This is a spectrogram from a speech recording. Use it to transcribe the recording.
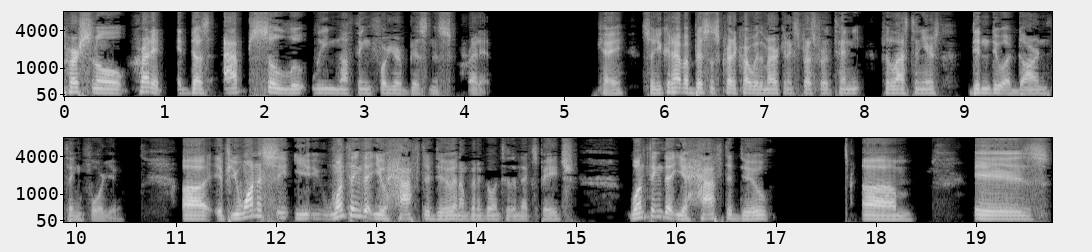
personal credit, it does absolutely nothing for your business credit. Okay, so you could have a business credit card with American Express for 10 for the last 10 years, didn't do a darn thing for you. Uh, if you want to see, you, one thing that you have to do, and I'm going to go into the next page, one thing that you have to do um, is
